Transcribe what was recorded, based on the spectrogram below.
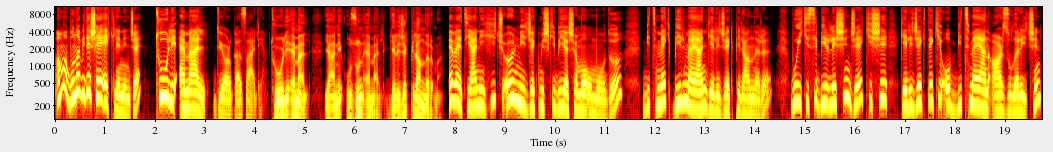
Ama buna bir de şey eklenince tuli emel diyor Gazali. Tuğli emel, yani uzun emel, gelecek planları mı? Evet yani hiç ölmeyecekmiş gibi yaşama umudu, bitmek bilmeyen gelecek planları. Bu ikisi birleşince kişi gelecekteki o bitmeyen arzuları için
